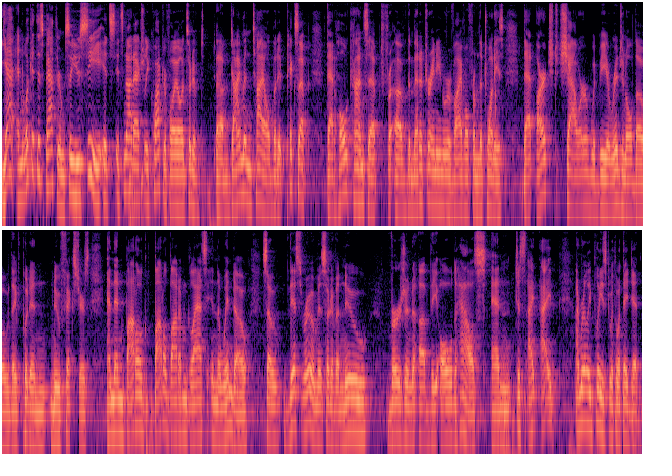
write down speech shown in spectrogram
Yeah, and look at this bathroom. So you see, it's it's not actually quatrefoil; it's sort of um, diamond tile, but it picks up that whole concept for, of the Mediterranean revival from the 20s. That arched shower would be original, though they've put in new fixtures, and then bottle bottle bottom glass in the window. So this room is sort of a new version of the old house, and just I, I I'm really pleased with what they did.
